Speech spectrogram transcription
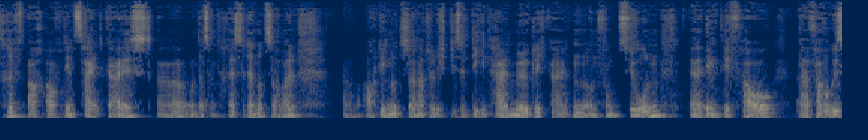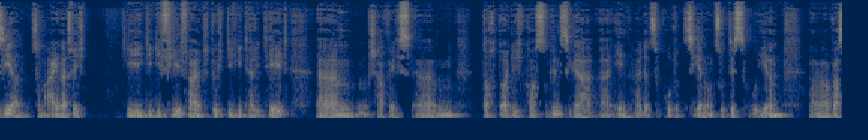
trifft auch auf den Zeitgeist äh, und das Interesse der Nutzer, weil äh, auch die Nutzer natürlich diese digitalen Möglichkeiten und Funktionen äh, im TV äh, favorisieren. Zum einen natürlich die, die, die Vielfalt durch Digitalität ähm, schaffe ich es, ähm, doch deutlich kostengünstiger äh, Inhalte zu produzieren und zu distribuieren, äh, was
